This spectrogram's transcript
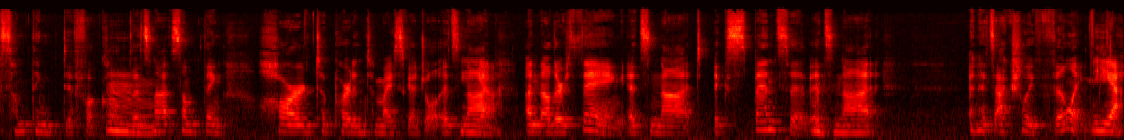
something difficult. It's Mm. not something hard to put into my schedule. It's not Yeah. another thing. It's not expensive. It's not and it's actually filling. me. Yeah,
